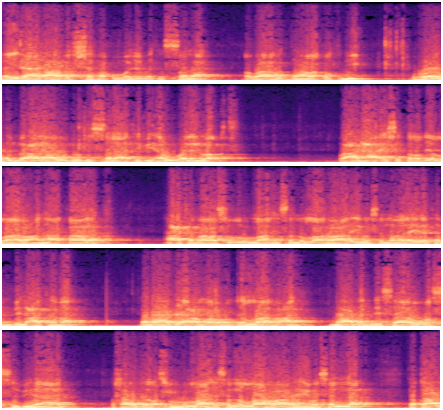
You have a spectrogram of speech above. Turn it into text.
فإذا غاب الشفق وجبت الصلاة رواه الدار قطني وهو يدل على وجوب الصلاة بأول الوقت. وعن عائشة رضي الله عنها قالت أعتم رسول الله صلى الله عليه وسلم ليلة بالعتمة فنادى عمر رضي الله عنه نام النساء والصبيان. فخرج رسول الله صلى الله عليه وسلم فقال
